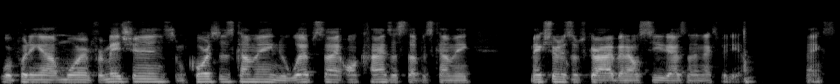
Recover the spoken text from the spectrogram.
We're putting out more information, some courses coming, new website, all kinds of stuff is coming. Make sure to subscribe, and I will see you guys in the next video. Thanks.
